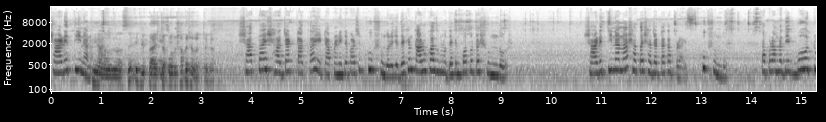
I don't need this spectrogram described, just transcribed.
সাড়ে তিন আনা। তিন আনা ওজন আছে। এটির প্রাইসটা পড়বে সাতাশ হাজার টাকা। সাতাইশ হাজার টাকায় এটা আপনারা নিতে পারছেন। খুব সুন্দর। এই যে দেখেন কারুকাজগুলো দেখেন কতটা সুন্দর। সাড়ে তিন আনা সাতাশ হাজার টাকা প্রাইস খুব সুন্দর। তারপর আমরা দেখব একটু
